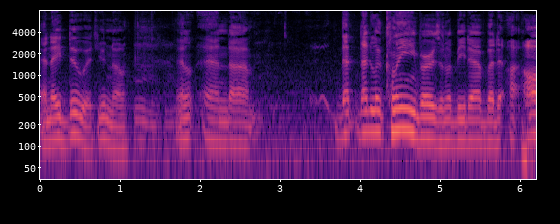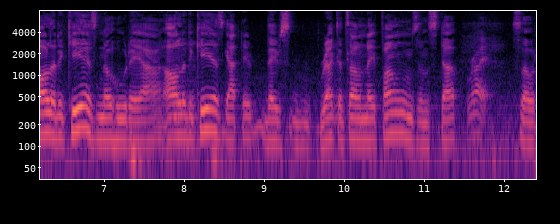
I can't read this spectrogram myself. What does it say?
and they do it. You know, and and um, that that little clean version will be there. But uh, all of the kids know who they are. All of the mm-hmm. kids got their their records on their phones and stuff. Right. so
